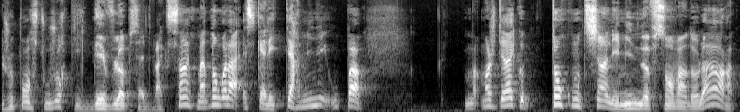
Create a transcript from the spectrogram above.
je pense toujours qu'il développe cette vague 5. Maintenant, voilà, est-ce qu'elle est terminée ou pas? Moi, je dirais que tant qu'on tient les 1920 dollars,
